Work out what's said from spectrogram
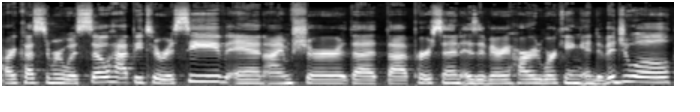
our customer was so happy to receive. And I'm sure that that person is a very hardworking individual.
